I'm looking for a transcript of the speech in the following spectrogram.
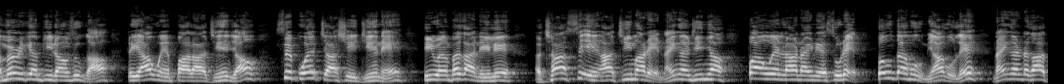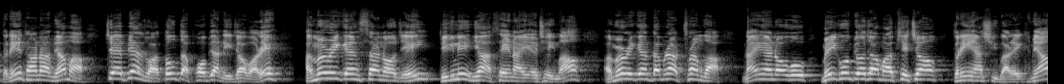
American ပြည်ထောင်စုကတရားဝင်ပါလာခြင်းကြောင့်စစ်ပွဲကြာရှည်ခြင်းနဲ့ Iran ဘက်ကနေလည်းအခြားစစ်အင်အားကြီးမားတဲ့နိုင်ငံကြီးများပါဝင်လာနိုင်တယ်ဆိုတဲ့သုံးသပ်မှုများကိုလည်းနိုင်ငံတကာသတင်းဌာနများမှာကြဲပြန့်စွာသုံးသပ်ဖော်ပြနေကြပါတယ် American စံတော်ချိန်ဒီကနေ့ည10:00နာရီအချိန်မှာ American သမ္မတ Trump ကနိုင်ငံတော်ကိုမိန့်ခွန်းပြောကြားမှာဖြစ်ကြောင်းသတင်းရရှိပါရခင်ဗျာ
